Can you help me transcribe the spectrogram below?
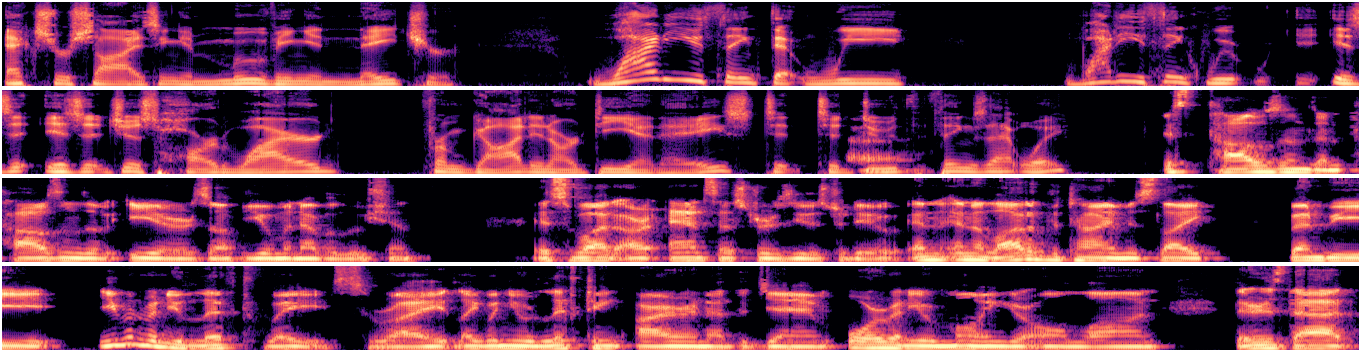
exercising and moving in nature. Why do you think that we why do you think we is it is it just hardwired from God in our DNAs to to do uh, things that way? It's thousands and thousands of years of human evolution. It's what our ancestors used to do. And and a lot of the time it's like when we even when you lift weights, right? Like when you're lifting iron at the gym or when you're mowing your own lawn, there's that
